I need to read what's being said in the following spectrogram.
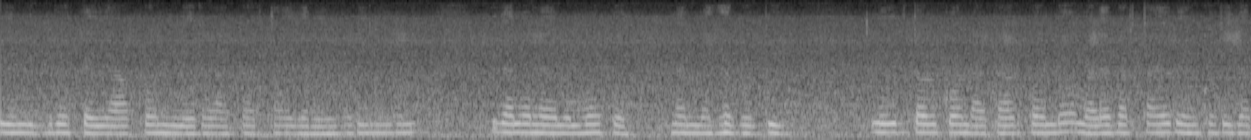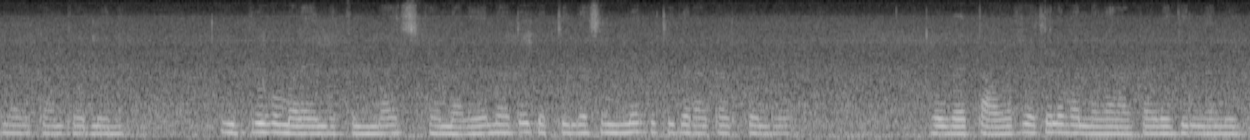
ಇಬ್ಬರು ಕೈ ಹಾಕೊಂಡು ನೀರು ಆಟ ಆಡ್ತಾಯಿದ್ದಾರೆ ನೋಡಿ ನೀರು ಇದನ್ನೆಲ್ಲ ಏನು ಮೂಟು ನನ್ನ ಮಗ ಗುಬ್ಬಿ. ನೀರು ತಳ್ಕೊಂಡು, ಆಟ ಆಡಿಕೊಂಡು ಮಳೆ ಬರ್ತಾಯಿದ್ರೆ ಹೆಂಗೆ ಕೂತಿದ್ದಾರೆ ನೋಡಿ ಕಾಂಪೌಂಡ್ ಮೇಲೆ. ಇಬ್ರಿಗೂ ಮಳೆಯಿಂದ ತುಂಬ ಇಷ್ಟ. ಮಳೆ ಅನ್ನೋದೇ ಗೊತ್ತಿಲ್ಲ ಸುಮ್ಮನೆ ಕೂತಿದ್ದಾರೆ ಆಟ ಆಡಿಕೊಂಡು. ಇವತ್ತು ಅವ್ರ ಜೊತೆಲೇ ಒನ್ ಅವರ್ ಆಟ ಆಡಿದ್ದೀನಿ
